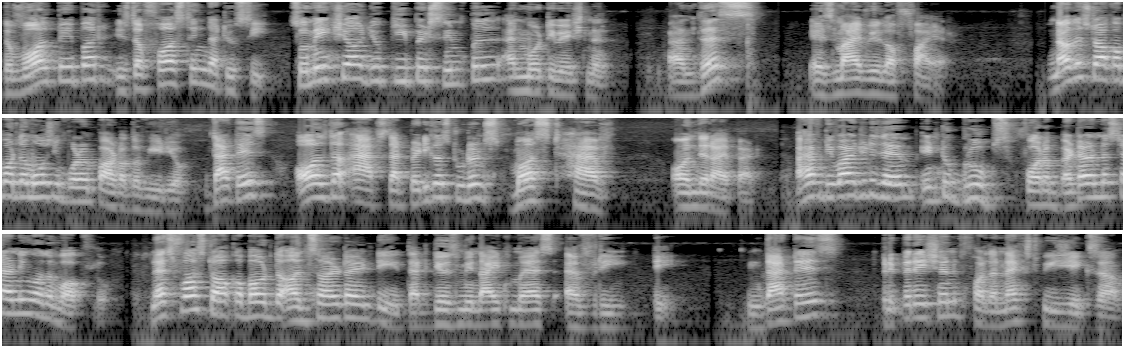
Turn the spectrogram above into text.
the wallpaper is the first thing that you see. So make sure you keep it simple and motivational. And this is my will of fire. Now let's talk about the most important part of the video. That is all the apps that medical students must have on their iPad. I have divided them into groups for a better understanding of the workflow. Let's first talk about the uncertainty that gives me nightmares every day. That is preparation for the next PG exam.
